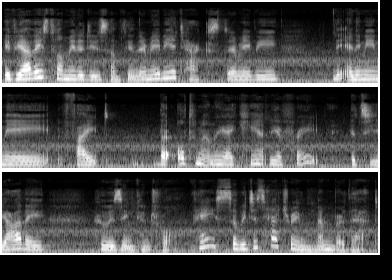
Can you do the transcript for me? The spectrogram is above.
If Yahweh's told me to do something, there may be attacks, there may be the enemy may fight, but ultimately I can't be afraid. It's Yahweh who is in control. Okay, so we just have to remember that.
